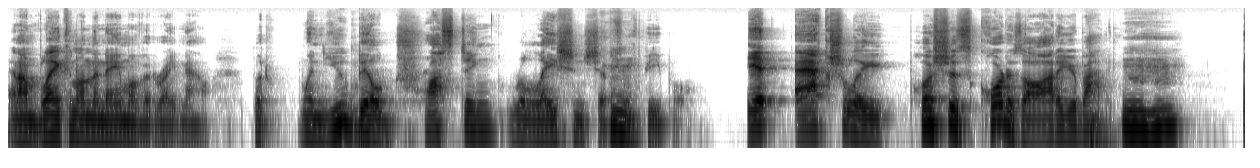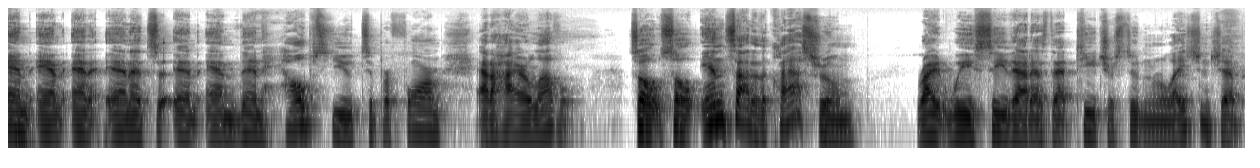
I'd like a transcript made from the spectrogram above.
and I'm blanking on the name of it right now. But when you build trusting relationships Hmm. with people, it actually pushes cortisol out of your body Mm-hmm. and and and and it's and and then helps you to perform at a higher level So so inside of the classroom, right, we see that as that teacher student relationship,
